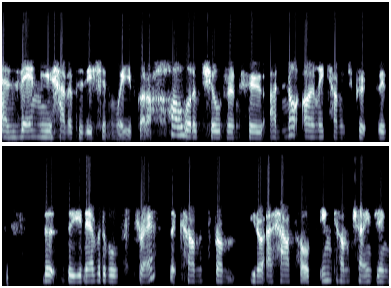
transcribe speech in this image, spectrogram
And then you have a position where you've got a whole lot of children who are not only coming to grips with the, the inevitable stress that comes from, you know, a household's income changing,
